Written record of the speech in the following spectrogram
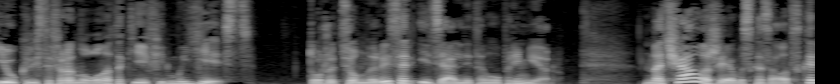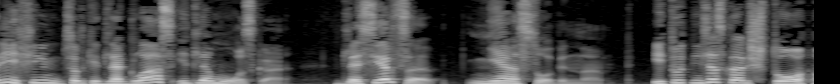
И у Кристофера Нолана такие фильмы есть. Тоже «Темный рыцарь» — идеальный тому пример. Начало же, я бы сказал, это скорее фильм все-таки для глаз и для мозга. Для сердца не особенно. И тут нельзя сказать, что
